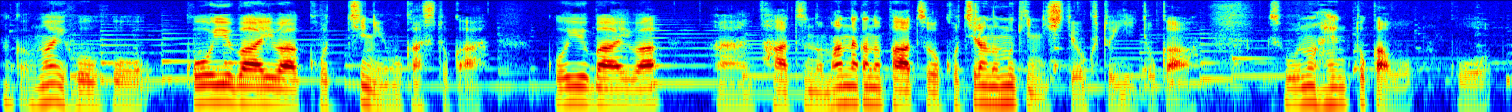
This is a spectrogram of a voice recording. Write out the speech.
なんかうまい方法こういう場合はこっちに動かすとかこういう場合はあパーツの真ん中のパーツをこちらの向きにしておくといいとかその辺とかをこう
